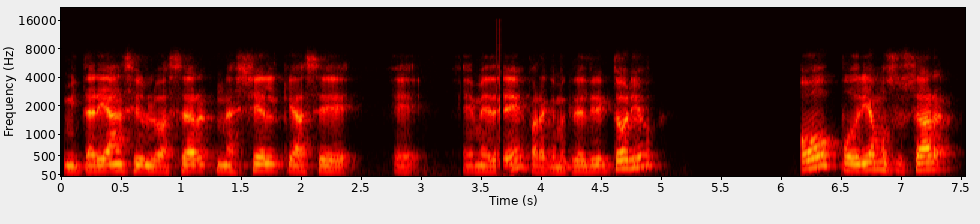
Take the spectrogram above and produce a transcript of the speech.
mi tarea Ansible va a ser una shell que hace eh, md para que me cree el directorio, o podríamos usar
